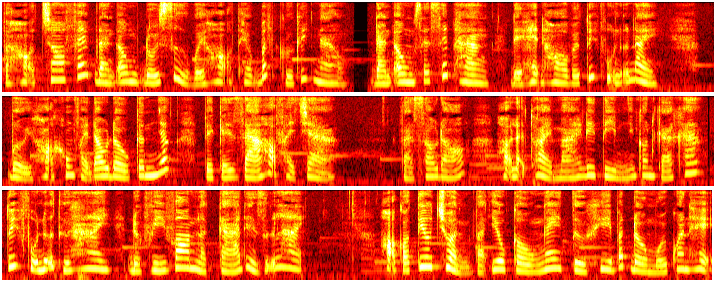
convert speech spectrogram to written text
và họ cho phép đàn ông đối xử với họ theo bất cứ cách nào. Đàn ông sẽ xếp hàng để hẹn hò với tuyết phụ nữ này, bởi họ không phải đau đầu cân nhắc về cái giá họ phải trả. Và sau đó, họ lại thoải mái đi tìm những con cá khác. Tuyết phụ nữ thứ hai được ví von là cá để giữ lại. Họ có tiêu chuẩn và yêu cầu ngay từ khi bắt đầu mối quan hệ.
